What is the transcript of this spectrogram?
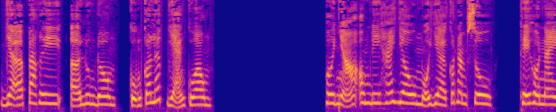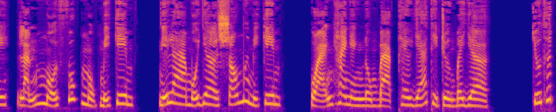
và ở Paris, ở London cũng có lớp giảng của ông. Hồi nhỏ ông đi hái dâu mỗi giờ có 5 xu, thì hồi này lãnh mỗi phút một Mỹ Kim, nghĩa là mỗi giờ 60 Mỹ Kim, khoảng 2.000 đồng bạc theo giá thị trường bây giờ. Chú thích,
